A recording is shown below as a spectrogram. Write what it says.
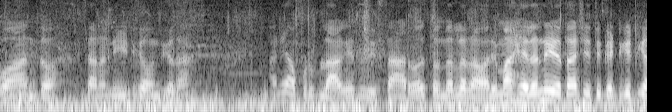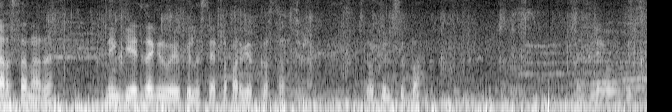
బాగుందో. చాలా నీట్గా ఉంది కదా. అని అప్పుడు బ్లాగ్ అయితే తీస్తా. ఆ రోజు తొందరలో రావాలి. మా హెలను యథాంశ అయితే గట్టి గట్టిగా అరుస్తున్నారు. నేను గేట్ దగ్గర పోయి పిలుస్తే. ఎట్లా పరిగెత్తుకొస్తారు చూడు. నువ్వు పిలుసుబ్బా మెల్లిగా పోయి పిలుసు.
